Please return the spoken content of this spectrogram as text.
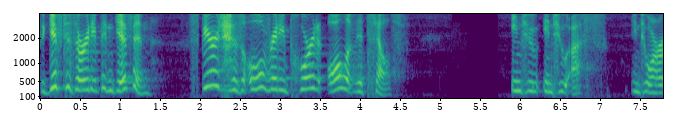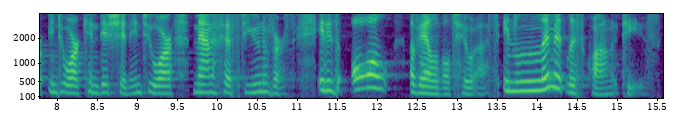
The gift has already been given. Spirit has already poured all of itself into, into us, into our, into our condition, into our manifest universe. It is all available to us in limitless quantities.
